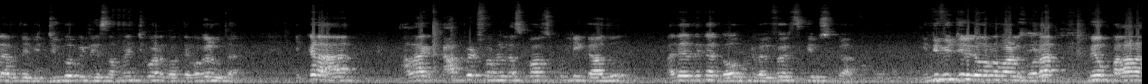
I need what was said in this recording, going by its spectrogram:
లేకపోతే విద్యకో వీటికి సంబంధించి వాళ్ళు కొంత ఇవ్వగలుగుతారు. ఇక్కడ అలాగే కార్పొరేట్ సోషల్ రెస్పాన్సిబిలిటీ కాదు అదేవిధంగా గవర్నమెంట్ వెల్ఫేర్ స్కీమ్స్ కాదు. ఇండివిజువల్గా ఉన్న వాళ్ళు కూడా మేము పలానా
